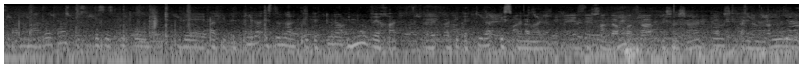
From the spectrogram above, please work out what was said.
Si van a Pues ese tipo de arquitectura, es una arquitectura muy dejar, arquitectura hispanoárabe. Esos arcos, el ladrillo, la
